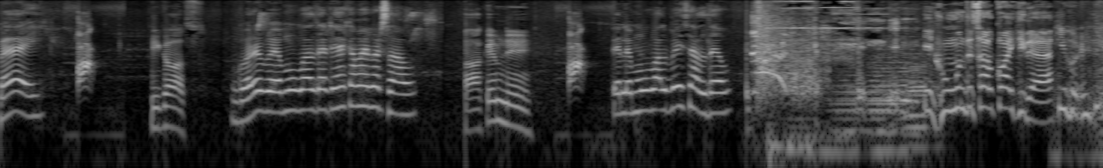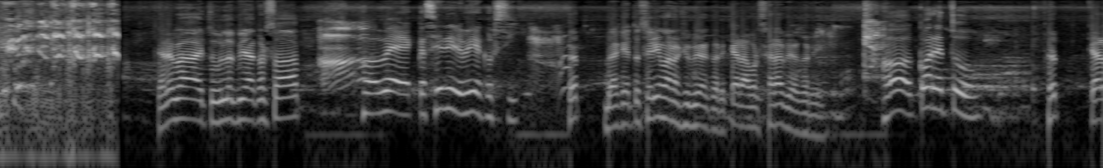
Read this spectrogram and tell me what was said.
ভাই। কি কস? ঘরে বে মোবাইল দা টাকা কামাইবার চাও? হ্যাঁ কেমনে? তেলে মোবাইল বেই চাল দেও। এই হুমন্দি চাল কয় কি রে আরে ভাই তুমি বিয়া করছ? হবে একটা সেরির বিয়ে করছি। ব্যাকে তো সেরি মানুষ বিয়ে করে কেন আবার সারা বিয়ে করে? হ করে তো। কেন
